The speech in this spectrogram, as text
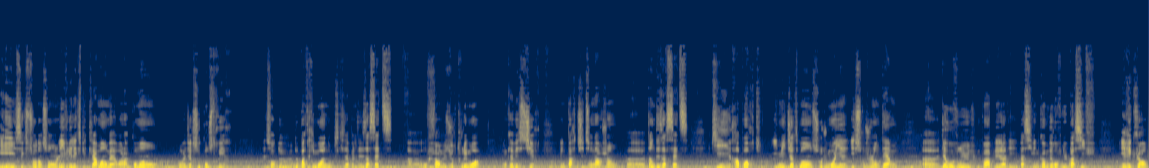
Et c'est que dans son livre, il explique clairement, ben voilà, comment, on va dire, se construire une sorte de, de patrimoine, donc ce qu'ils appellent des assets, euh, au fur et à mesure tous les mois. Donc investir une partie de son argent euh, dans des assets qui rapportent immédiatement sur du moyen et sur du long terme euh, des revenus, qu'on peut appeler là des passive income, des revenus passifs et récurrents,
